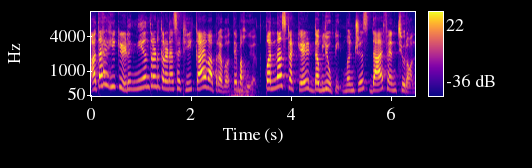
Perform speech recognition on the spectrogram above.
आता ही कीड नियंत्रण करण्यासाठी काय वापरावं ते पाहूयात. पन्नास टक्के डब्ल्यू पी. म्हणजेच डायफेन्थ्युरॉन.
